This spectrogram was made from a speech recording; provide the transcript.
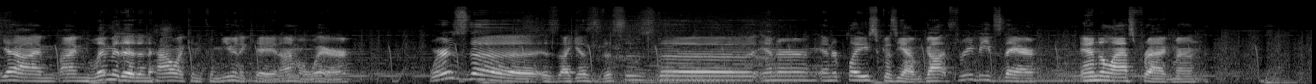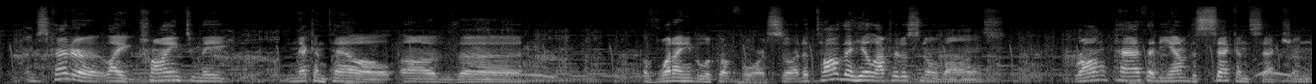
yeah, I'm I'm limited in how I can communicate. I'm aware. Where's the? Is I guess this is the inner inner place because yeah, we got three beads there, and the last fragment. I'm just kind of like trying to make neck and tail of the of what I need to look up for. So at the top of the hill after the snowballs, wrong path at the end of the second section,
